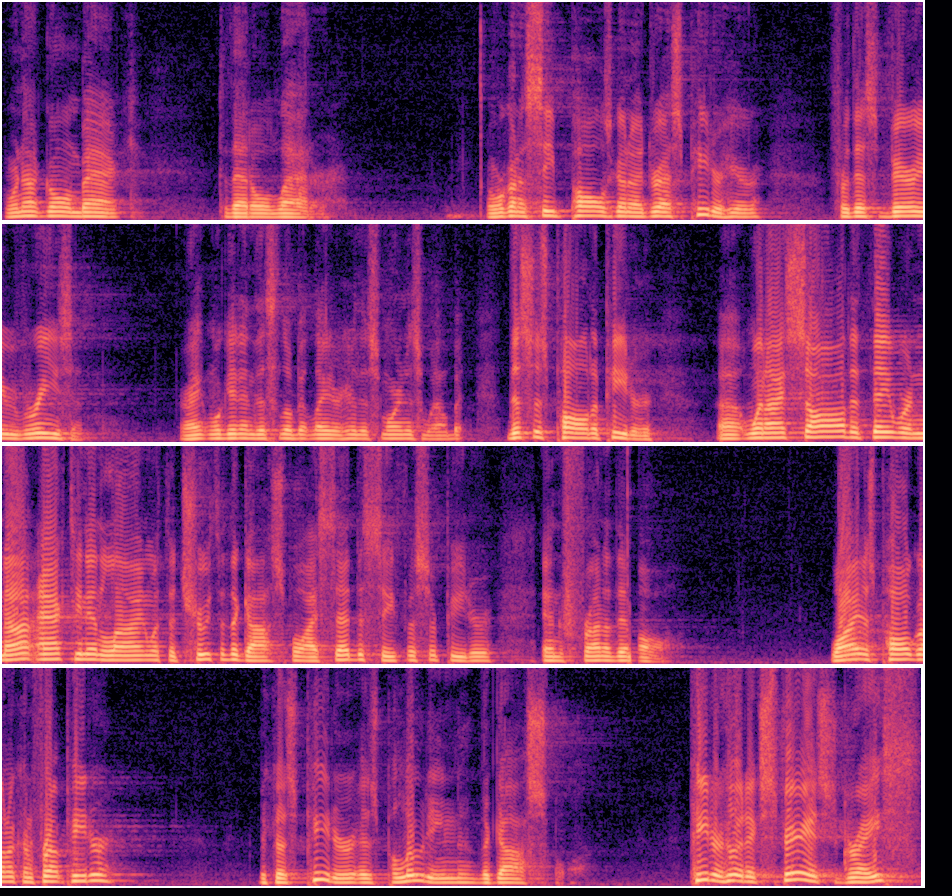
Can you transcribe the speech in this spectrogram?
We're not going back to that old ladder. And we're going to see Paul's going to address Peter here for this very reason. All right, we'll get into this a little bit later here this morning as well. But this is Paul to Peter. Uh, when I saw that they were not acting in line with the truth of the gospel, I said to Cephas or Peter in front of them all. Why is Paul going to confront Peter? Because Peter is polluting the gospel. Peter, who had experienced grace,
